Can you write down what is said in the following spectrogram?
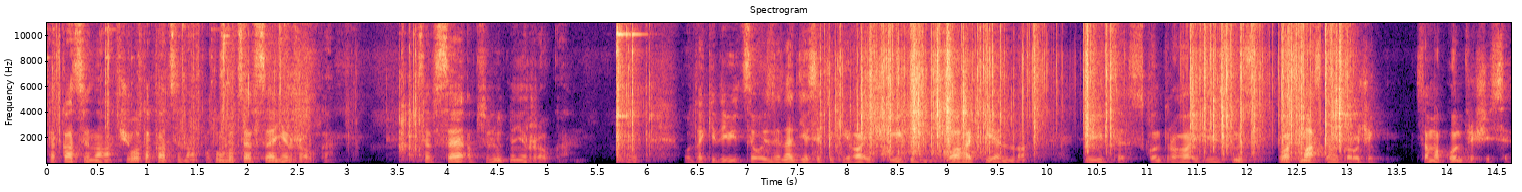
Така ціна. Чого така ціна? Тому що це все нержавка. Це все абсолютно нержавка. От. Отакі дивіться, ось на 10 такі гаєчки. Їх тут багатенно. Дивіться, з контрогай. З пластмасками, коротше, самоконтрящіся.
